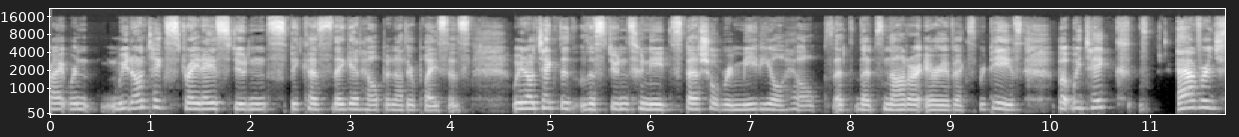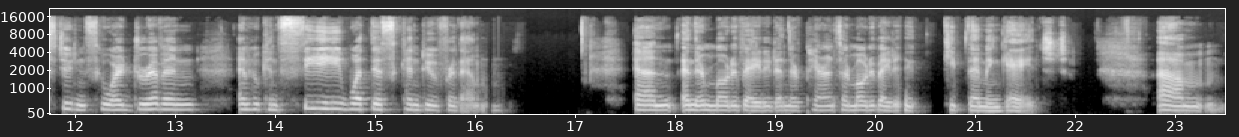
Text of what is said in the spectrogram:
right? We're, we don't take straight A students because they get help in other places. We don't take the, the students who need special remedial help. That, that's not our area of expertise. But we take average students who are driven and who can see what this can do for them. And, and they're motivated and their parents are motivated to keep them engaged. Um,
